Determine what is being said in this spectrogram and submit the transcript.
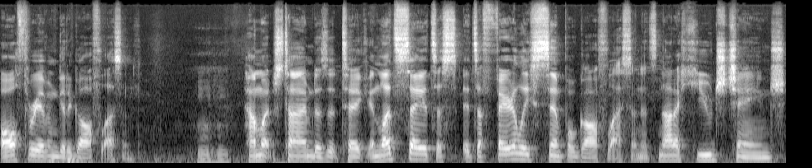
All three of them get a golf lesson. How much time does it take? And let's say it's a it's a fairly simple golf lesson. It's not a huge change,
